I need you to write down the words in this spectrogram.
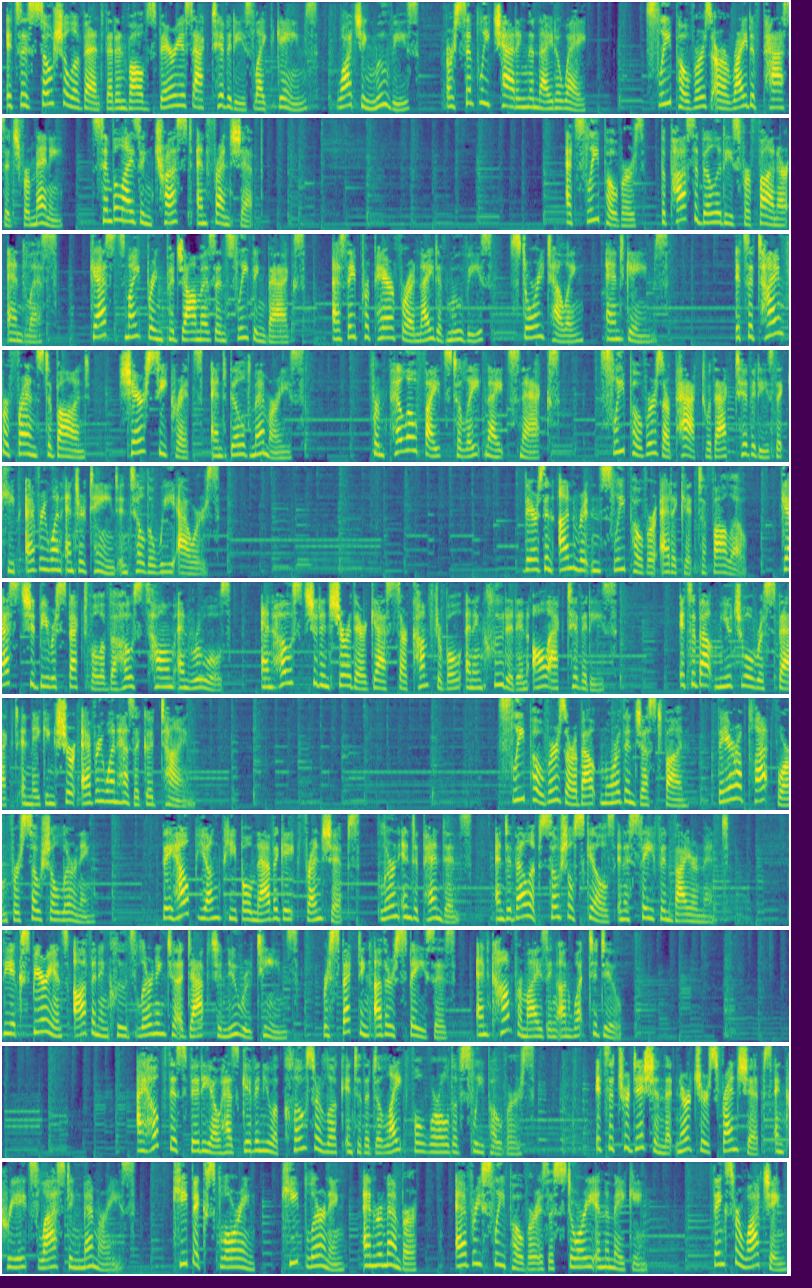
It's a social event that involves various activities like games, watching movies, or simply chatting the night away. Sleepovers are a rite of passage for many, symbolizing trust and friendship. At sleepovers, the possibilities for fun are endless. Guests might bring pajamas and sleeping bags, as they prepare for a night of movies, storytelling, and games. It's a time for friends to bond, share secrets, and build memories. From pillow fights to late night snacks, sleepovers are packed with activities that keep everyone entertained until the wee hours. There's an unwritten sleepover etiquette to follow. Guests should be respectful of the host's home and rules, and hosts should ensure their guests are comfortable and included in all activities. It's about mutual respect and making sure everyone has a good time. Sleepovers are about more than just fun. They are a platform for social learning. They help young people navigate friendships, learn independence, and develop social skills in a safe environment. The experience often includes learning to adapt to new routines, respecting others' spaces, and compromising on what to do. I hope this video has given you a closer look into the delightful world of sleepovers. It's a tradition that nurtures friendships and creates lasting memories. Keep exploring, keep learning, and remember, every sleepover is a story in the making. Thanks for watching,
